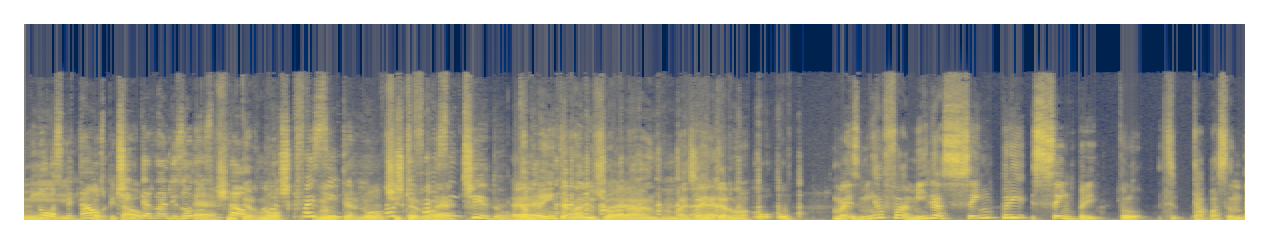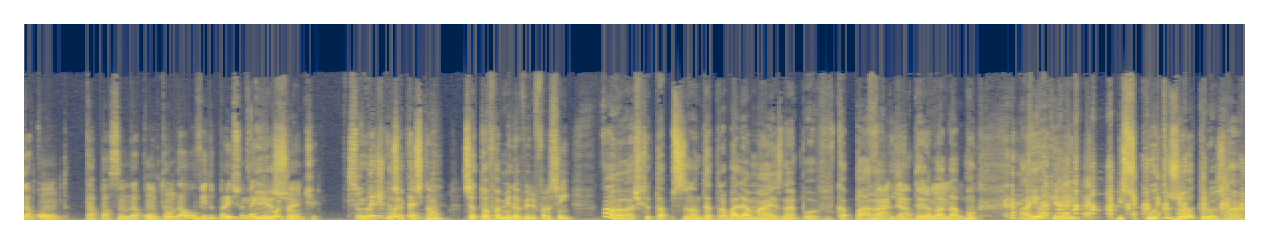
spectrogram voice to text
Me- No hospital? no hospital? Te internalizou no É, hospital? te internou. Acho que faz, sim. internou. Acho que internou. faz É. sentido. Também internalizou, né? Mas é, internou. O- o- mas minha família sempre, sempre falou: tá passando da conta, tá passando da conta. Então dá ouvido pra isso é mega Isso. importante. Super eu acho que essa é a importante. questão. Se a tua família vira e fala assim, não, eu acho que você tá precisando até trabalhar mais, né, pô? Ficar parado o dia inteiro, Vagabundo. vagabundo. Aí, ok. Escuta os outros, né?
